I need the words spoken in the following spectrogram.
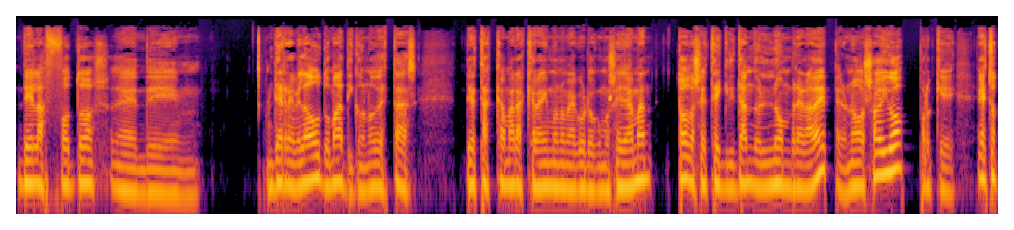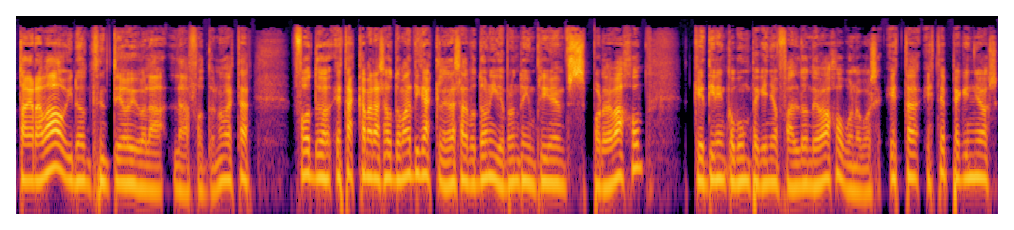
de las fotos eh, de, de, revelado automático, ¿no? De estas, de estas cámaras que ahora mismo no me acuerdo cómo se llaman, todos estáis gritando el nombre a la vez, pero no os oigo porque esto está grabado y no te oigo la, foto, ¿no? Estas fotos, estas cámaras automáticas que le das al botón y de pronto imprimen por debajo, que tienen como un pequeño faldón debajo. Bueno, pues este pequeños,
